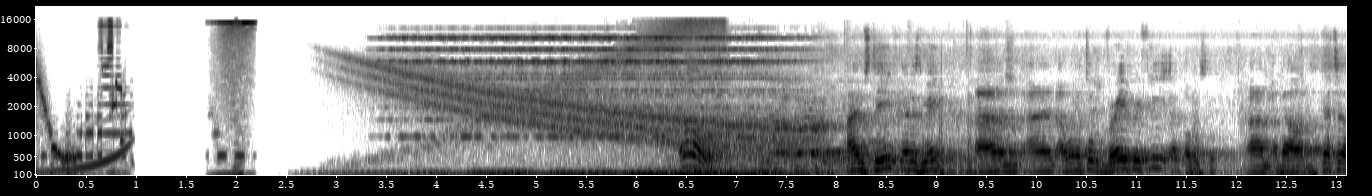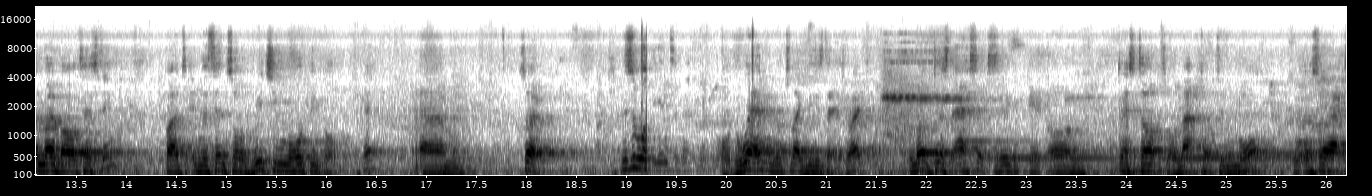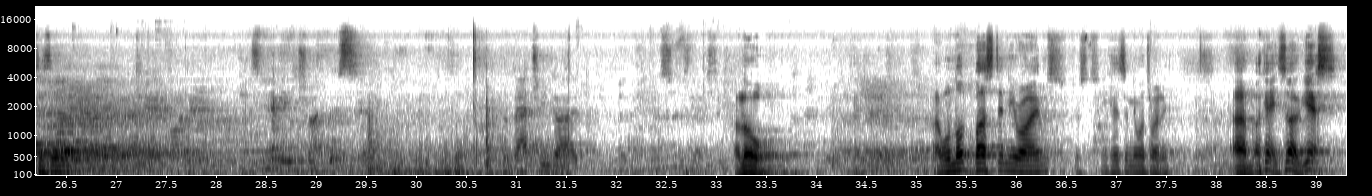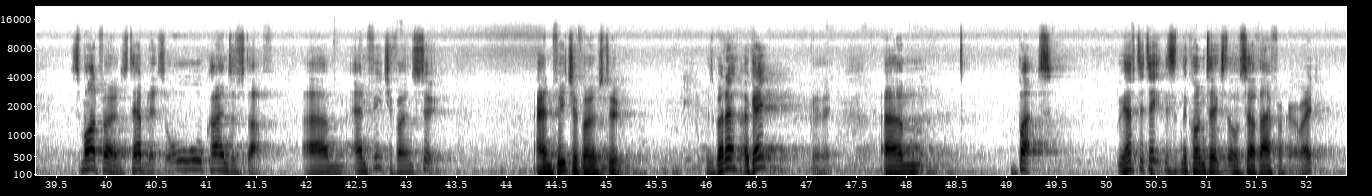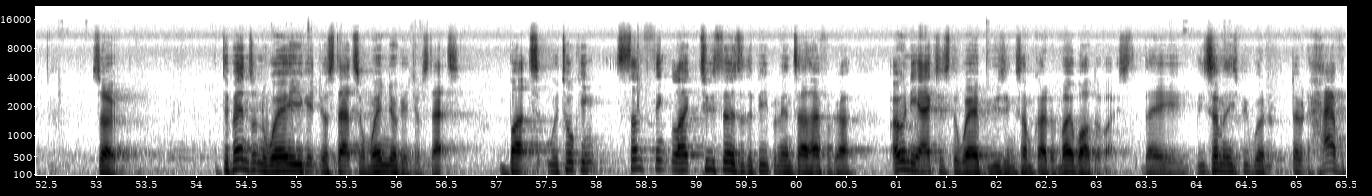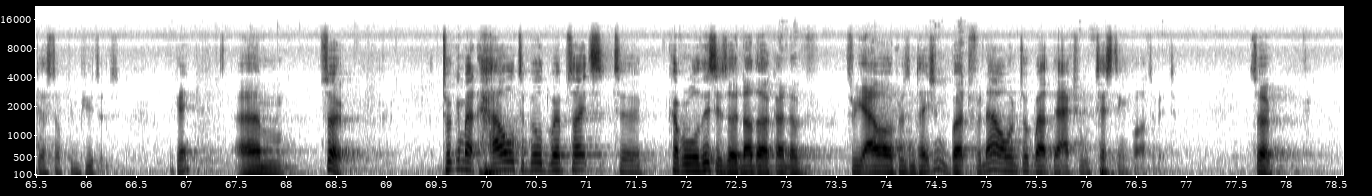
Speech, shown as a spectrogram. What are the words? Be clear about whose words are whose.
Speaker 1: Hello, I'm Steve, that is me, um, and I want to talk very briefly, uh, obviously, um, about better mobile testing, but in the sense of reaching more people, okay? Um, so, this is what the internet or the web looks like these days, right? We're not just accessing it on desktops or laptops anymore, we're also accessing it
Speaker 2: battery died.
Speaker 1: Hello. Okay. I will not bust any rhymes, just in case anyone's running. Um, okay, so yes, smartphones, tablets, all kinds of stuff. Um, and feature phones too. And feature phones too. Is better? Okay? Okay. Um, but we have to take this in the context of South Africa, right? So it depends on where you get your stats and when you'll get your stats. But we're talking something like two thirds of the people in South Africa only access the web using some kind of mobile device. They, these, some of these people don't have desktop computers. Okay? Um, so, talking about how to build websites to cover all this is another kind of three hour presentation, but for now I want to talk about the actual testing part of it. So,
